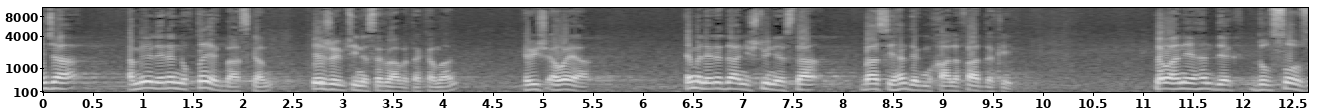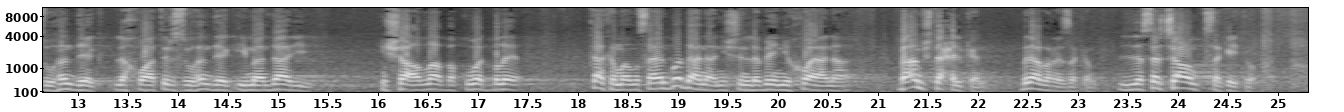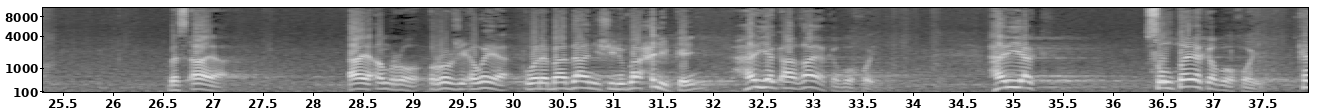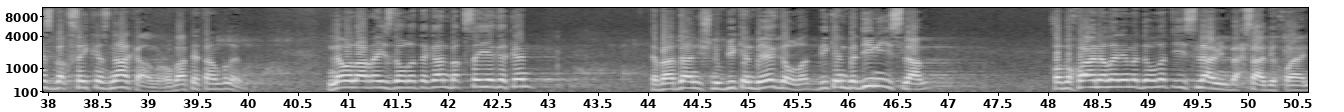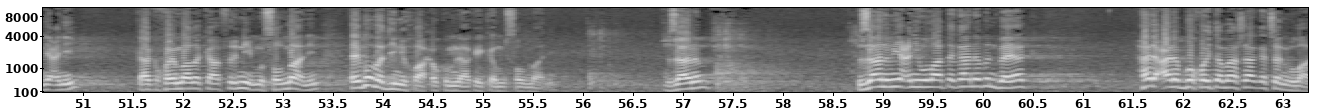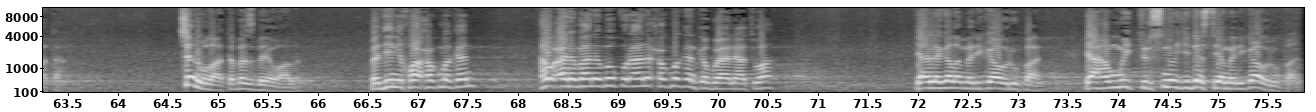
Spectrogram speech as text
ئینجا ئەمەیە لێرە نقطەیەک باسکەم پێشەوەی بچینە سەر بابەتەکەمان ئەویش ئەوەیە ئێمە لێرە دانیشتوین ئێستا باسی هەندێک مخالفات دەکەین لەوانەیە هەندێک دڵسۆز و هەندێک لە خواترس و هەندێک ئیمانداری ئینشاء الله بە قووەت بڵێ کاکە مامۆسایان بۆ دانانیشتن لە بینی خۆیانە بە ئەم شتە حلکەن برا بە ڕێزەکەم لەسەر چاوم قسەکەی تۆ بەس ئایا ئایا ئەمڕۆ ڕۆژی ئەوەیە وەرە با دانیشین و با حلی بکەین هەر یەک ئاغایەکە بۆ خۆی هەر یەک سڵتەیەکە بۆ خۆی کەس بە قسەی کەس ناکە ئەمڕۆ با پێتان بڵێم نەوەڵا ڕئیس دەوڵەتەکان بە قسە یەکەکەن دەبادانیشن و بیکەن بە یەک دەوڵەت بیکەن بە دینی ئیسلام خۆ بەخۆیان ئەڵێن ئێمە دەوڵەتی ئیسلاوین بە حسابی خۆیان یعنی کاکە خۆی ماڵە کافر نی مسلمانین ئەی بۆ بە دینی خوا حکم ناکەی کە مسلمانی بزانم بزانم یعنی وڵاتەکانە بن بە یەک هەر عەرب بۆ خۆی تەماشاکە چەند وڵاتە چەند وڵاتە بەس بێواڵە بە دینی خوا حکمەکەن ئەو عەربانە بۆ قورآانە حکمەکەن کە بۆیان ناتوە یان لەگەڵ ئەمریکا وروپان یا هەمووی ترسنۆکی دەستی ئەمریکا وروپان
